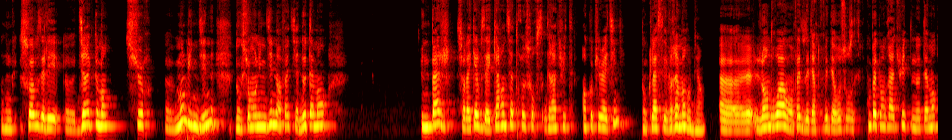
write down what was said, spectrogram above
Donc soit vous allez euh, directement sur mon LinkedIn. Donc sur mon LinkedIn, en fait, il y a notamment une page sur laquelle vous avez 47 ressources gratuites en copywriting. Donc là, c'est vraiment euh, l'endroit où en fait vous allez retrouver des ressources complètement gratuites, notamment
